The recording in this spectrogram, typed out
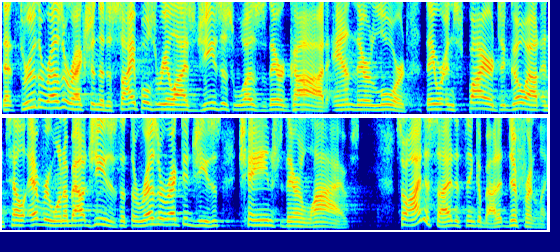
That through the resurrection, the disciples realized Jesus was their God and their Lord. They were inspired to go out and tell everyone about Jesus, that the resurrected Jesus changed their lives. So I decided to think about it differently.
